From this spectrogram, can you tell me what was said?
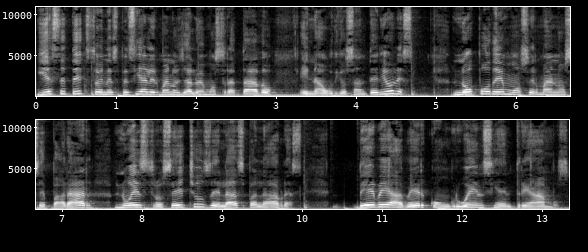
Y este texto en especial, hermanos, ya lo hemos tratado en audios anteriores. No podemos, hermanos, separar nuestros hechos de las palabras. Debe haber congruencia entre ambos.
